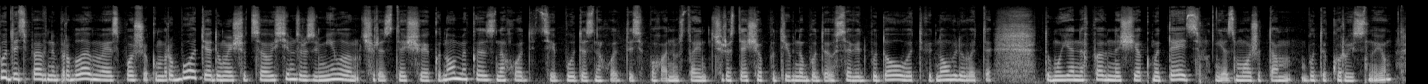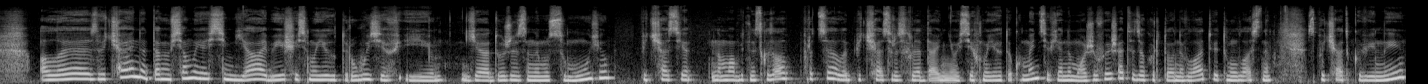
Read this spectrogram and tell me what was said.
Будуть певні проблеми з пошуком роботи. Я думаю, що це усім зрозуміло через те, що економіка знаходиться і буде знаходитися в поганому стані, через те, що потрібно буде все відбудовувати, відновлювати. Тому я не впевнена, що як митець я зможу там бути корисною. Але звичайно, там вся моя сім'я, більшість моїх друзів, і я дуже за ними сумую. Під час я ну, мабуть не сказала про це, але під час розглядання усіх моїх документів я не можу виїжджати за кордони в Латвію. Тому, власне, з початку війни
